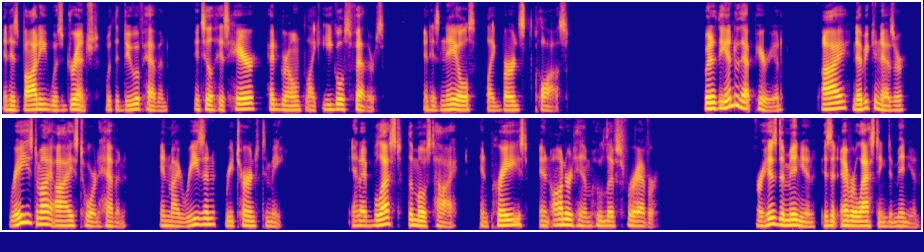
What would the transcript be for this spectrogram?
and his body was drenched with the dew of heaven until his hair had grown like eagle's feathers, and his nails like birds' claws. But at the end of that period, I, Nebuchadnezzar, raised my eyes toward heaven, and my reason returned to me. And I blessed the Most High, and praised and honored him who lives forever. For his dominion is an everlasting dominion,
